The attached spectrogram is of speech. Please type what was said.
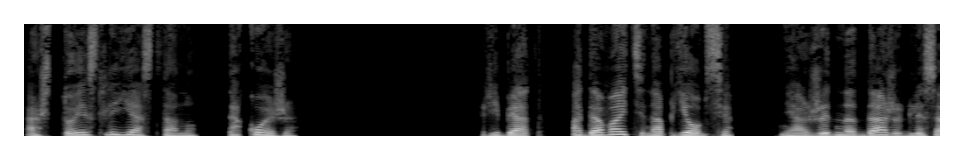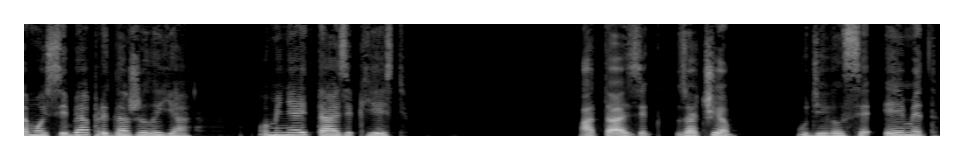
а что, если я стану такой же? «Ребят, «А давайте напьемся!» Неожиданно даже для самой себя предложила я. «У меня и тазик есть». «А тазик зачем?» — удивился Эмит,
